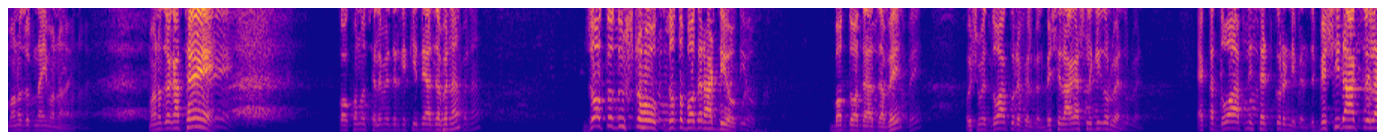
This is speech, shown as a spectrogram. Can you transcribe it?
মনোযোগ নাই মনে হয়। মনোযোগ আছে? কখনো ছেলে মেয়েদেরকে কি দেয়া যাবে না? যত দুষ্ট হোক, যত বদের হাড্ডি হোক বদোয়া দেয়া যাবে। ওই সময় দোয়া করে ফেলবেন। বেশি রাগ আসলে কি করবেন? একটা দোয়া আপনি সেট করে নিবেন যে, বেশি রাগ চলে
